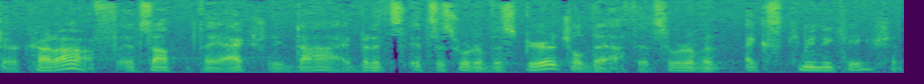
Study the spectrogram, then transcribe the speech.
they're cut off. It's not that they actually die, but it's it's a sort of a spiritual death. It's sort of an excommunication.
